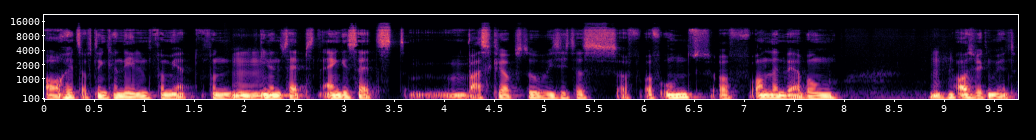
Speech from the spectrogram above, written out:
auch jetzt auf den Kanälen vermehrt von mhm. Ihnen selbst eingesetzt. Was glaubst du, wie sich das auf, auf uns, auf Online-Werbung mhm. auswirken wird?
